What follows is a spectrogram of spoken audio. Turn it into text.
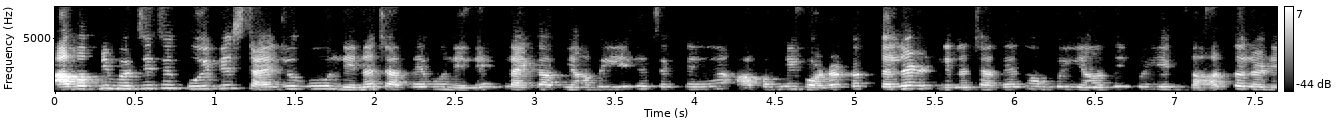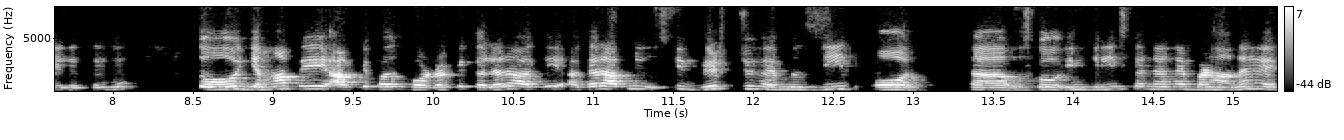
आप अपनी मर्ज़ी से कोई भी स्टाइल जो वो लेना चाहते हैं, वो ले लें। लाइक आप यहाँ पे ये ले सकते हैं, आप अपने बॉर्डर का कलर लेना चाहते हैं तो हमको यहाँ से कोई एक डार्क कलर ले लेते हैं। तो यहाँ पे आपके पास बॉर्डर के कलर आ गए। अगर आपने उसकी विर्थ जो है मजीद और उसको इंक्रीज करना है, बढ़ाना है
